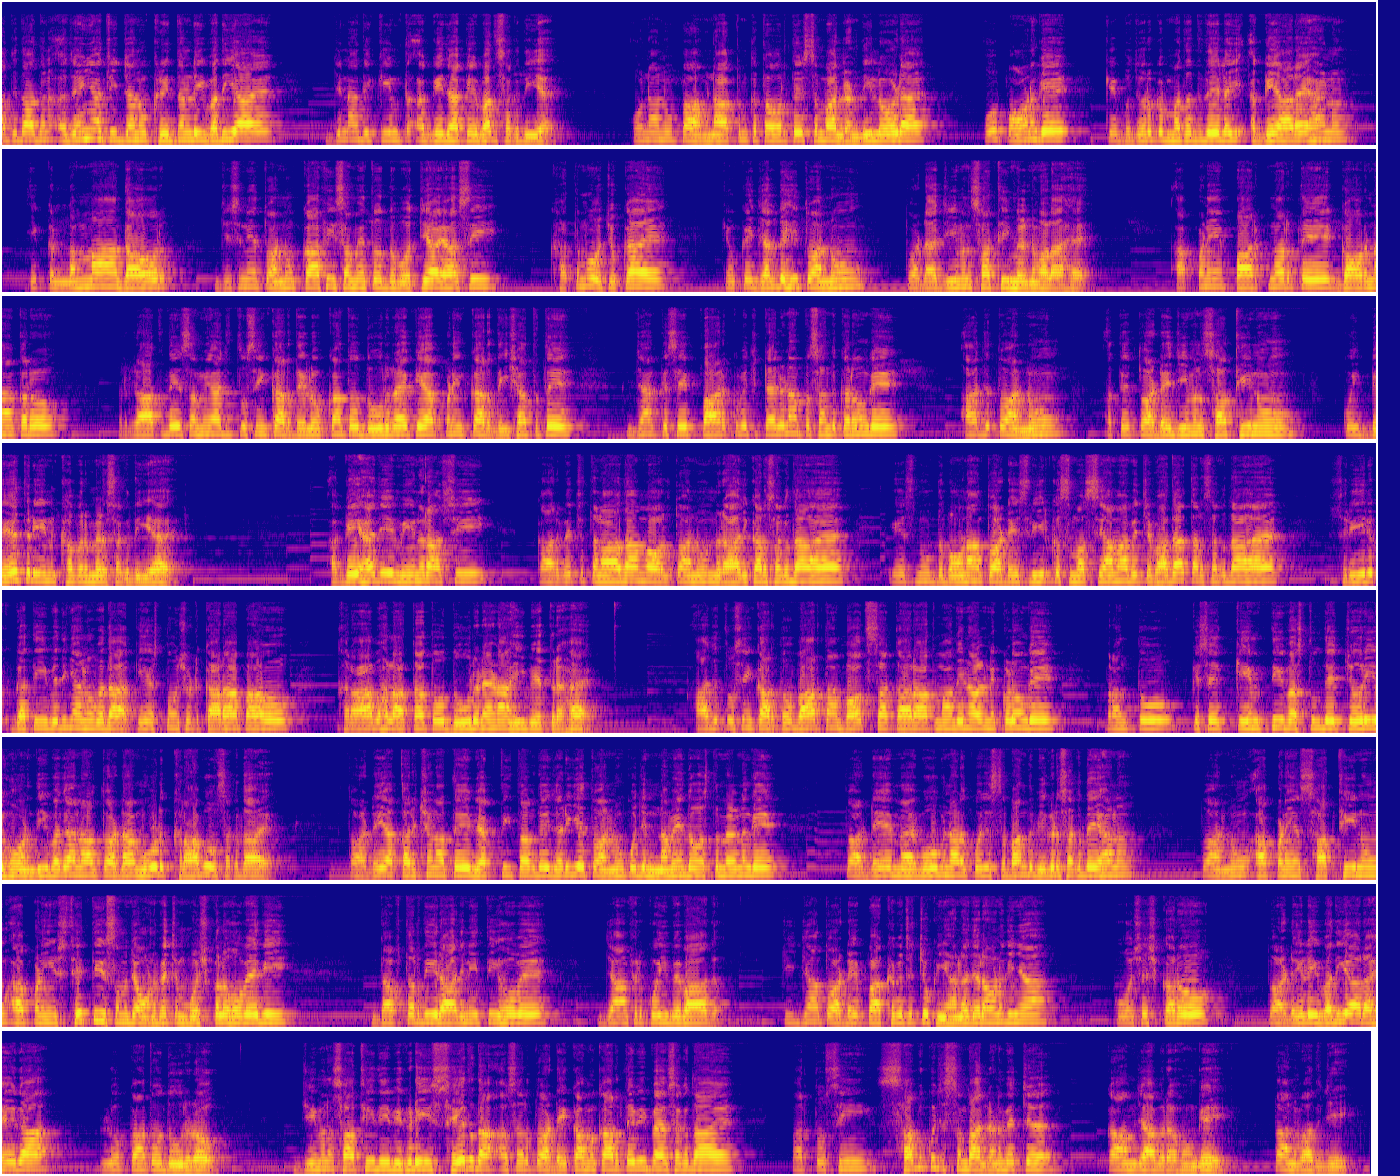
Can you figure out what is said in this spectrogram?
ਅੱਜ ਦਾ ਦਿਨ ਅਜਿਹੀਆਂ ਚੀਜ਼ਾਂ ਨੂੰ ਖਰੀਦਣ ਲਈ ਵਧੀਆ ਹੈ, ਜਿਨ੍ਹਾਂ ਦੀ ਕੀਮਤ ਅੱਗੇ ਜਾ ਕੇ ਵੱਧ ਸਕਦੀ ਹੈ। ਉਹਨਾਂ ਨੂੰ ਭਾਵਨਾਤਮਕ ਤੌਰ ਤੇ ਸੰਭਾਲਣ ਦੀ ਲੋੜ ਹੈ। ਉਹ ਪਾਉਣਗੇ ਕਿ ਬਜ਼ੁਰਗ ਮਦਦ ਦੇ ਲਈ ਅੱਗੇ ਆ ਰਹੇ ਹਨ। ਇੱਕ ਲੰਮਾ ਦੌਰ ਜਿਸ ਨੇ ਤੁਹਾਨੂੰ ਕਾਫੀ ਸਮੇਂ ਤੋਂ ਦਬੋਚਿਆ ਹੋਇਆ ਸੀ, ਖਤਮ ਹੋ ਚੁੱਕਾ ਹੈ, ਕਿਉਂਕਿ ਜਲਦ ਹੀ ਤੁਹਾਨੂੰ ਤੁਹਾਡਾ ਜੀਵਨ ਸਾਥੀ ਮਿਲਣ ਵਾਲਾ ਹੈ। ਆਪਣੇ ਪਾਰਟਨਰ ਤੇ ਗੌਰ ਨਾ ਕਰੋ, ਰਾਤ ਦੇ ਸਮੇਂ ਅੱਜ ਤੁਸੀਂ ਘਰ ਦੇ ਲੋਕਾਂ ਤੋਂ ਦੂਰ ਰਹਿ ਕੇ ਆਪਣੀ ਘਰ ਦੀ ਛੱਤ ਤੇ ਜਾਂ ਕਿਸੇ ਪਾਰਕ ਵਿੱਚ ਟਹਿਲਣਾ ਪਸੰਦ ਕਰੋਗੇ, ਅੱਜ ਤੁਹਾਨੂੰ ਅਤੇ ਤੁਹਾਡੇ ਜੀਵਨ ਸਾਥੀ ਨੂੰ ਕੋਈ ਬਿਹਤਰੀਨ ਖਬਰ ਮਿਲ ਸਕਦੀ ਹੈ। ਅੱਗੇ ਹਜੇ ਮੀਨ ਰਾਸ਼ੀ, ਘਰ ਵਿੱਚ ਤਣਾਅ ਦਾ ਮਾਹੌਲ ਤੁਹਾਨੂੰ ਨਾਰਾਜ਼ ਕਰ ਸਕਦਾ ਹੈ। ਇਸ ਨੂੰ ਦਬਾਉਣਾ ਤੁਹਾਡੇ ਸਰੀਰਕ ਸਮੱਸਿਆਵਾਂ ਵਿੱਚ ਵਾਧਾ ਕਰ ਸਕਦਾ ਹੈ। ਸਰੀਰਕ ਗਤੀਵਿਧੀਆਂ ਨੂੰ ਵਧਾ ਕੇ ਇਸ ਤੋਂ ਛੁਟਕਾਰਾ ਪਾਓ। ਖਰਾਬ ਹਾਲਾਤਾਂ ਤੋਂ ਦੂਰ ਰਹਿਣਾ ਹੀ ਬਿਹਤਰ ਹੈ। ਅੱਜ ਤੁਸੀਂ ਘਰ ਤੋਂ ਬਾਹਰ ਤਾਂ ਬਹੁਤ ਸਕਾਰਾਤਮਾ ਦੇ ਨਾਲ ਨਿਕਲੋਗੇ, ਪਰੰਤੂ ਕਿਸੇ ਕੀਮਤੀ ਵਸਤੂ ਦੇ ਚੋਰੀ ਹੋਣ ਦੀ ਵਜ੍ਹਾ ਨਾਲ ਤੁਹਾਡਾ ਮੂਡ ਖਰਾਬ ਹੋ ਸਕਦਾ ਹੈ। ਤੁਹਾਡੇ ਆਕਰਸ਼ਣ ਅਤੇ ਵਿਅਕਤੀਤਵ ਦੇ ਜ਼ਰੀਏ ਤੁਹਾਨੂੰ ਕੁਝ ਨਵੇਂ ਦੋਸਤ ਮਿਲਣਗੇ। ਤੁਹਾਡੇ ਮਹਿਬੂਬ ਨਾਲ ਕੁਝ ਸਬੰਧ ਵਿਗੜ ਸਕਦੇ ਹਨ। ਤੁਹਾਨੂੰ ਆਪਣੇ ਸਾਥੀ ਨੂੰ ਆਪਣੀ ਸਥਿਤੀ ਸਮਝਾਉਣ ਵਿੱਚ ਮੁਸ਼ਕਲ ਹੋਵੇਗੀ। ਦਫ਼ਤਰ ਦੀ ਰਾਜਨੀਤੀ ਹੋਵੇ ਜਾਂ ਫਿਰ ਕੋਈ ਵਿਵਾਦ, ਚੀਜ਼ਾਂ ਤੁਹਾਡੇ ਪੱਖ ਵਿੱਚ ਝੁਕੀਆਂ ਨਜ਼ਰ ਆਉਣਗੀਆਂ। ਕੋਸ਼ਿਸ਼ ਕਰੋ, ਤੁਹਾਡੇ ਲਈ ਵਧੀਆ ਰਹੇਗਾ। ਲੋਕਾਂ ਤੋਂ ਦੂਰ ਰਹੋ। ਜੀਵਨ ਸਾਥੀ ਦੀ ਵਿਗੜੀ ਸਿਹਤ ਦਾ ਅਸਰ ਤੁਹਾਡੇ ਕੰਮਕਾਰ ਤੇ ਵੀ ਪੈ ਸਕਦਾ ਹੈ, ਪਰ ਤੁਸੀਂ ਸਭ ਕੁਝ ਸੰਭਾਲਣ ਵਿੱਚ ਕਾਮਯਾਬ ਰਹੋਗੇ। ਧੰਨਵਾਦ ਜੀ।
